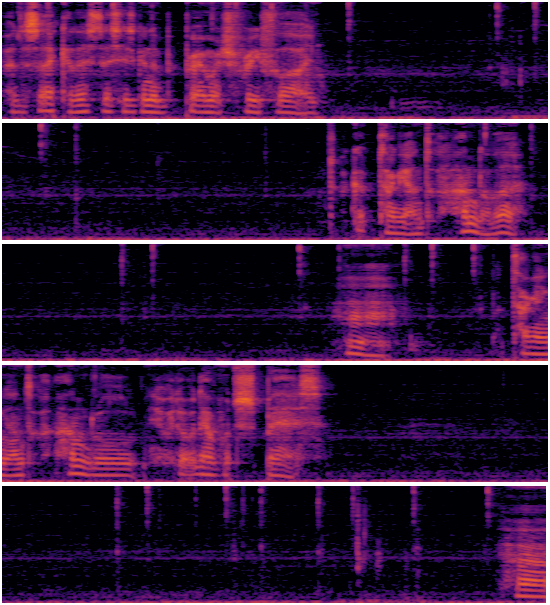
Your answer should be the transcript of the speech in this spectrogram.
For the sake of this, this is going to be pretty much free flowing. Got tag it onto the handle there. Hmm. But tagging onto the handle, yeah, we don't really have much space. Hmm.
